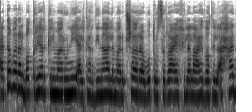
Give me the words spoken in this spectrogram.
اعتبر البطريرك الماروني الكاردينال مار بشارة بطرس الراعي خلال عظة الأحد.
